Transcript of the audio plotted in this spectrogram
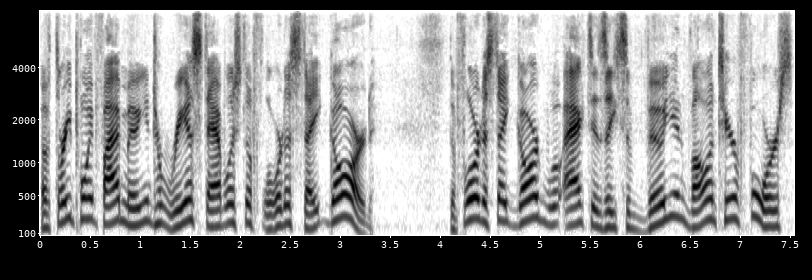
of 3.5 million to reestablish the Florida State Guard. The Florida State Guard will act as a civilian volunteer force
